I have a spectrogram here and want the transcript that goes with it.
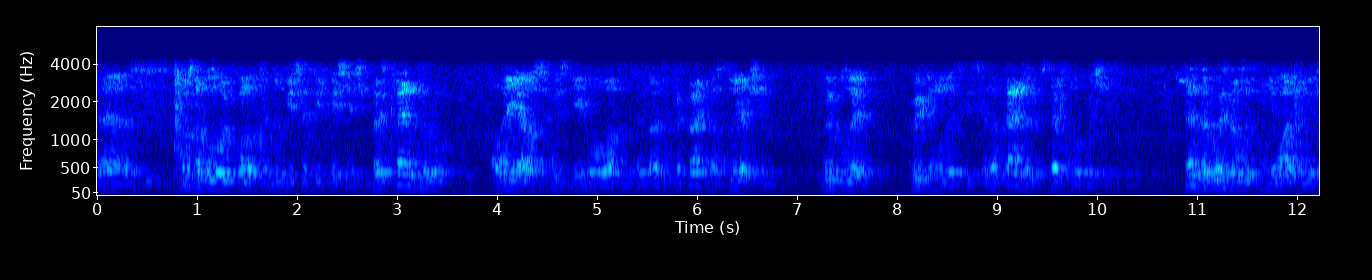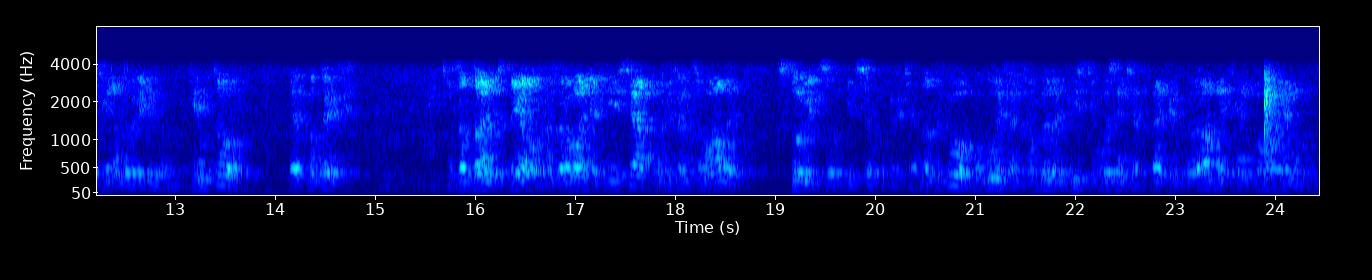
Е, Можна було виконувати до 50 тисяч без тендеру, але я ось міський голова дасть брехати, настояв, щоб ми були, викинули всі на тендер і все було почистено. Тендер виграли з мінімальними цінами в регіоні. Крім того, е, по тих завданню стояло фрезерування 50, ми відреалізували 100% всього покриття. Додатково по вулицях зробили 280 метрів квадратних ямкового ремонту,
